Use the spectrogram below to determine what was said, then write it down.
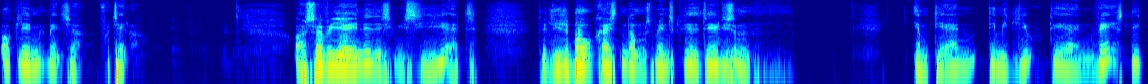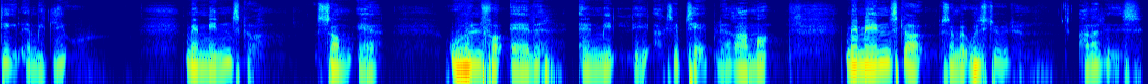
og glemme, mens jeg fortæller. Og så vil jeg indledningsvis sige, at det lille bog, Kristendommens Menneskelighed, det er jo ligesom, jamen det er, en, det er mit liv. Det er en væsentlig del af mit liv. Med mennesker, som er uden for alle almindelige, acceptable rammer. Med mennesker, som er udstødte, anderledes,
